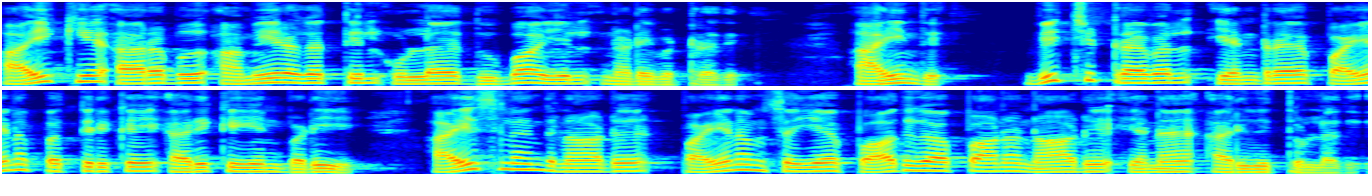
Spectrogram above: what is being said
ஐக்கிய அரபு அமீரகத்தில் உள்ள துபாயில் நடைபெற்றது. ஐந்து விச் டிராவல் என்ற பயண பத்திரிகை அறிக்கையின்படி ஐஸ்லாந்து நாடு பயணம் செய்ய பாதுகாப்பான நாடு என அறிவித்துள்ளது.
